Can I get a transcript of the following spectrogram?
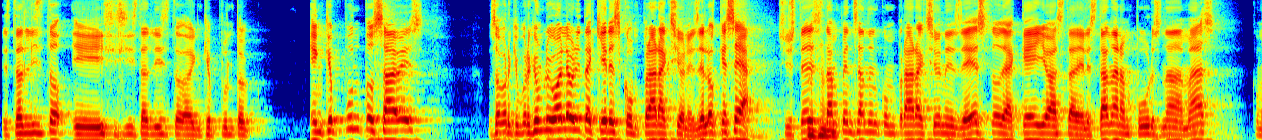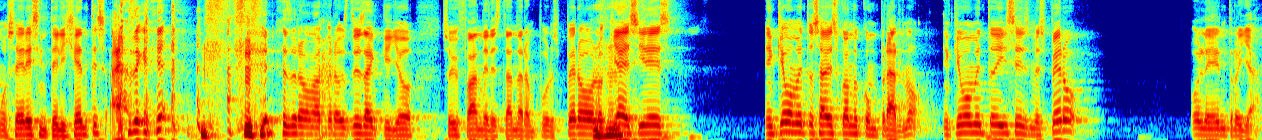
¿Estás listo? Y si sí estás listo, ¿en qué punto? ¿En qué punto sabes? O sea, porque por ejemplo, igual ahorita quieres comprar acciones, de lo que sea. Si ustedes están pensando en comprar acciones de esto, de aquello, hasta del Standard Poor's nada más, como seres inteligentes. es broma, pero ustedes saben que yo soy fan del Standard Poor's. Pero lo que quiero decir es, ¿en qué momento sabes cuándo comprar, no? ¿En qué momento dices, me espero o le entro ya?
